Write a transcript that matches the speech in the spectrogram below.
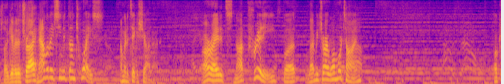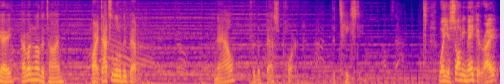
So I give it a try? Now that I've seen it done twice, I'm gonna take a shot at it. All right, it's not pretty, but let me try one more time. Okay, how about another time? All right, that's a little bit better. Now for the best part, the tasting. Well, you saw me make it, right?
